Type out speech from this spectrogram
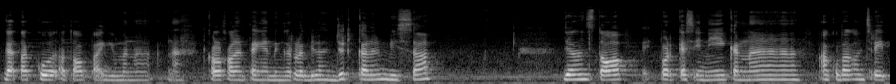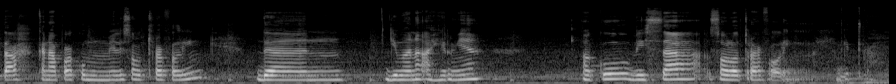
nggak takut atau apa gimana. Nah kalau kalian pengen denger lebih lanjut kalian bisa jangan stop podcast ini karena aku bakal cerita kenapa aku memilih solo traveling dan gimana akhirnya aku bisa solo traveling gitu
